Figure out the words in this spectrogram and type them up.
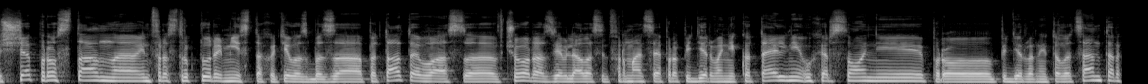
Ще про стан е, інфраструктури міста хотілося б запитати вас. Е, Вчора з'являлася інформація про підірвані котельні у Херсоні, про підірваний телецентр.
